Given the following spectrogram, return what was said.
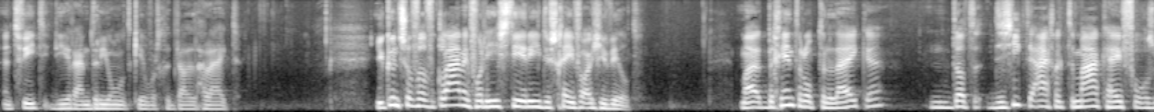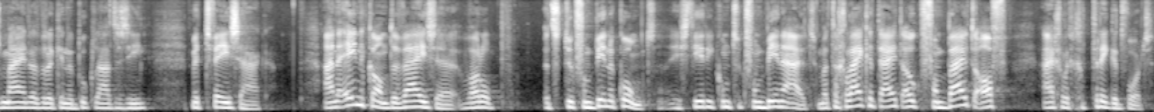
Een tweet die ruim 300 keer wordt geliked. Je kunt zoveel verklaring voor de hysterie dus geven als je wilt. Maar het begint erop te lijken dat de ziekte eigenlijk te maken heeft, volgens mij, dat wil ik in het boek laten zien, met twee zaken. Aan de ene kant de wijze waarop het natuurlijk van binnen komt. Hysterie komt natuurlijk van binnenuit. Maar tegelijkertijd ook van buitenaf eigenlijk getriggerd wordt.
